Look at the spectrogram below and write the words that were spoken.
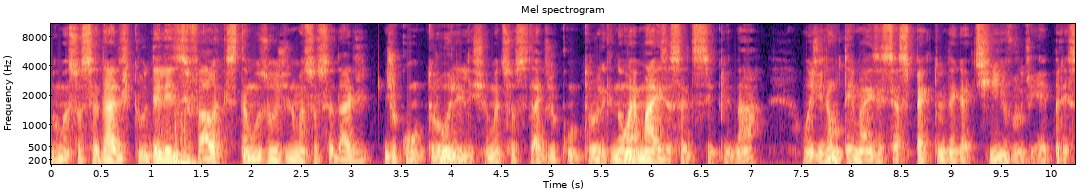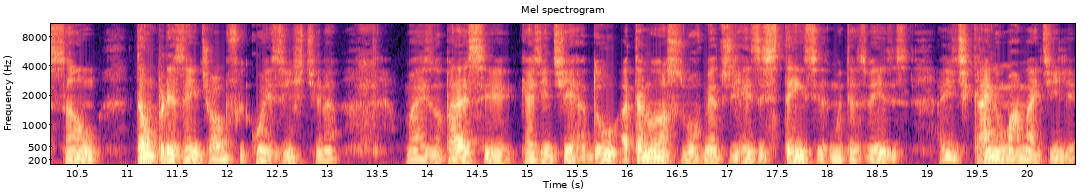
numa sociedade que o Deleuze fala que estamos hoje numa sociedade de controle, ele chama de sociedade de controle, que não é mais essa disciplinar, onde não tem mais esse aspecto negativo de repressão tão presente, óbvio que coexiste, né? Mas não parece que a gente herdou, até nos nossos movimentos de resistência, muitas vezes, a gente cai numa armadilha,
